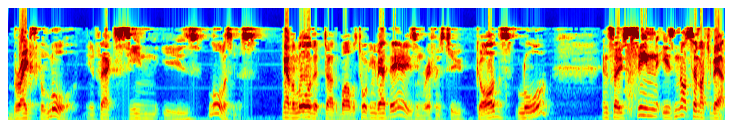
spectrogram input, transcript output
breaks the law. In fact, sin is lawlessness. Now the law that uh, the Bible's talking about there is in reference to God's law. And so sin is not so much about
